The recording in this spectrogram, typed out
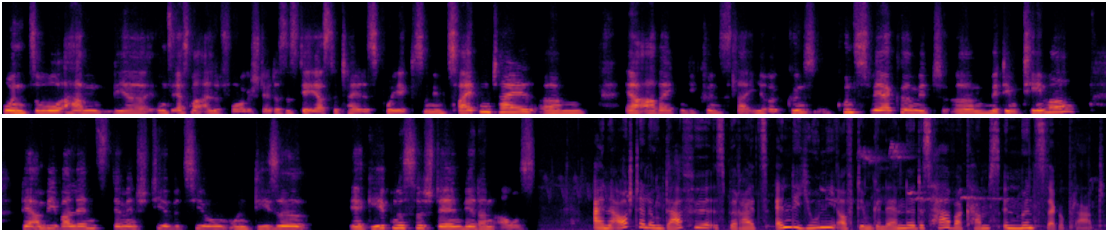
Und so haben wir uns erstmal alle vorgestellt. Das ist der erste Teil des Projekts. Und im zweiten Teil ähm, erarbeiten die Künstler ihre Kunst, Kunstwerke mit, ähm, mit dem Thema der Ambivalenz der Mensch-Tier-Beziehung. Und diese Ergebnisse stellen wir dann aus. Eine Ausstellung dafür ist bereits Ende Juni auf dem Gelände des Haverkamps in Münster geplant.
